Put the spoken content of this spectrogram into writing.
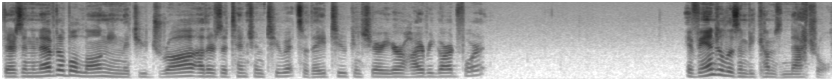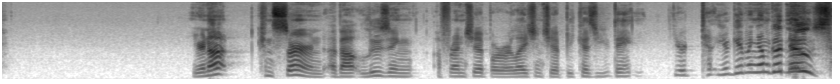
there's an inevitable longing that you draw others' attention to it so they too can share your high regard for it. Evangelism becomes natural. You're not concerned about losing a friendship or a relationship because you, they, you're, you're giving them good news.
